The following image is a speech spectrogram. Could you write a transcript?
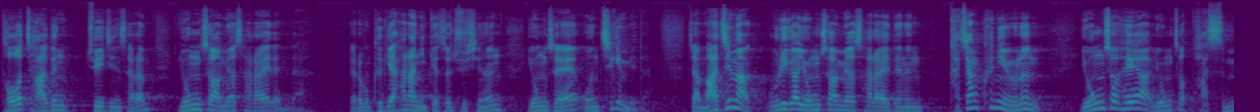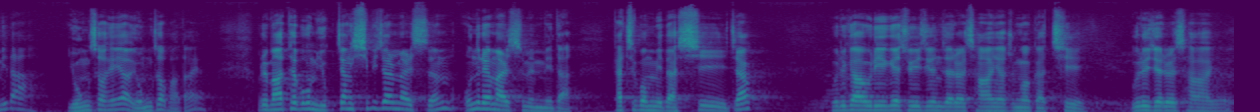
더 작은 죄진 사람 용서하며 살아야 된다. 여러분 그게 하나님께서 주시는 용서의 원칙입니다. 자, 마지막 우리가 용서하며 살아야 되는 가장 큰 이유는 용서해야 용서 받습니다. 용서해야 용서받아요. 우리 마태복음 6장 12절 말씀 오늘의 말씀입니다. 같이 봅니다. 시작. 우리가 우리에게 죄 지은 자를 사하여 준 것 같이 우리 죄를 사하여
